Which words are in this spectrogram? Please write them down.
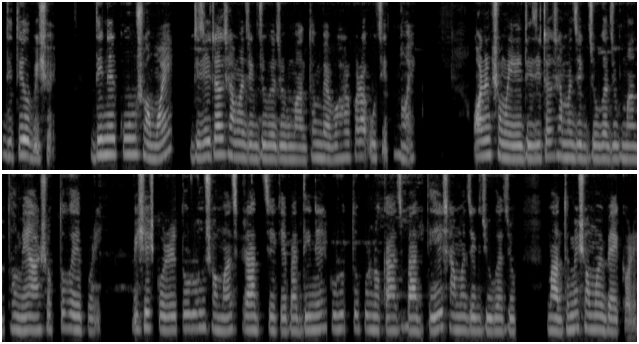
দ্বিতীয় বিষয় দিনের কোন সময় ডিজিটাল সামাজিক যোগাযোগ মাধ্যম ব্যবহার করা উচিত নয়? অনেক সময় এই ডিজিটাল সামাজিক যোগাযোগ মাধ্যমে আসক্ত হয়ে পড়ি। বিশেষ করে তরুণ সমাজ রাত জেগে বা দিনের গুরুত্বপূর্ণ কাজ বাদ দিয়ে সামাজিক যোগাযোগ মাধ্যমে সময় ব্যয় করে,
